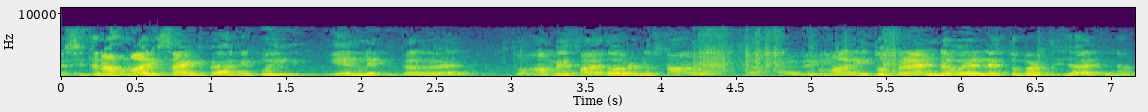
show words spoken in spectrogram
इसी तरह हमारी साइट पे आके कोई गेम लेके कर रहा है तो हमें फ़ायदा हो रहा है। नुकसान हो रहा। हमारी तो ब्रांड अवेयरनेस तो बढ़ती जाएगी ना।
